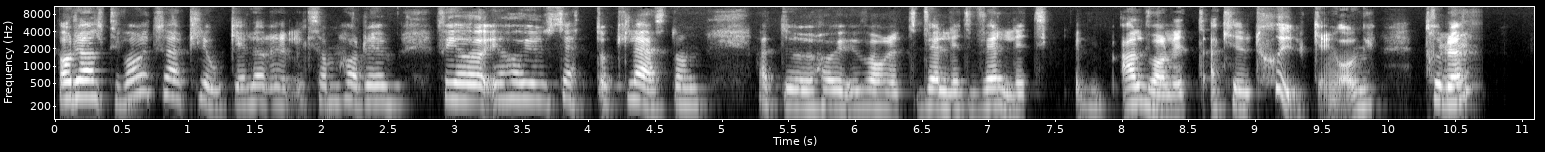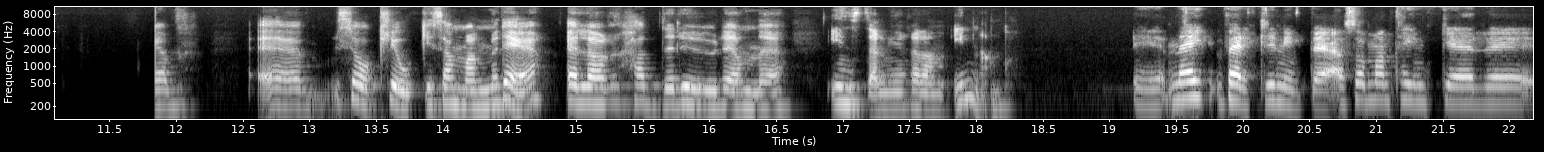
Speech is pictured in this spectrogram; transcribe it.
Har du alltid varit så här klok eller liksom har du, för jag, jag har ju sett och läst om att du har ju varit väldigt, väldigt allvarligt akut sjuk en gång. Tror du, mm. eh, så klok i samband med det? Eller hade du den eh, inställningen redan innan? Eh, nej, verkligen inte. Alltså om man tänker, eh,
